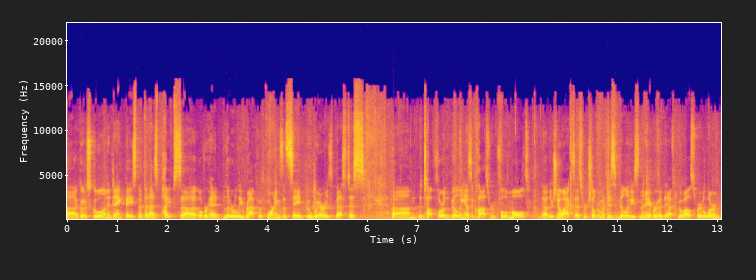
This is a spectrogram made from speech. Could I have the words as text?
uh, go to school in a dank basement that has pipes overhead, literally wrapped with warnings that say, beware asbestos. Um, The top floor of the building has a classroom full of mold. Uh, There's no access for children with disabilities in the neighborhood. They have to go elsewhere to learn.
